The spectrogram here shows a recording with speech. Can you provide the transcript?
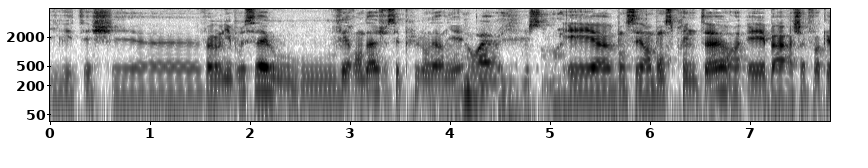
il était chez euh, Bruxelles ou, Véranda, je sais plus l'an dernier. Ouais, oui, je sens. Et bon, c'est un bon sprinter et bah à chaque fois que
